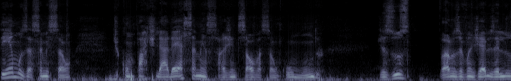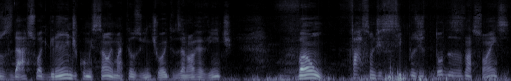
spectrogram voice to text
temos essa missão de compartilhar essa mensagem de salvação com o mundo. Jesus lá nos evangelhos, ele nos dá a sua grande comissão, em Mateus 28, 19 a 20. Vão, façam discípulos de todas as nações.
